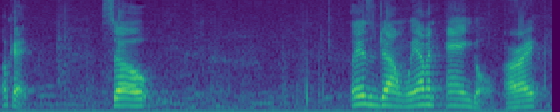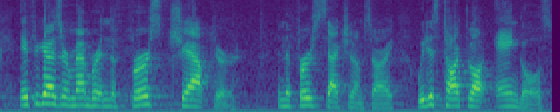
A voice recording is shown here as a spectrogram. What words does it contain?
Okay, so ladies and gentlemen, we have an angle, all right? If you guys remember in the first chapter, in the first section, I'm sorry, we just talked about angles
